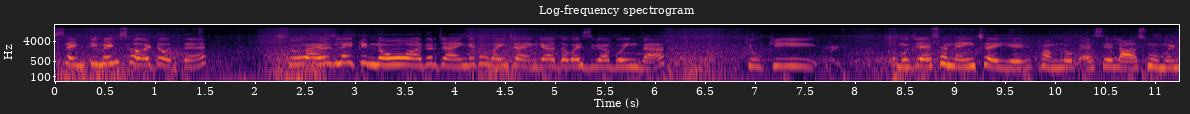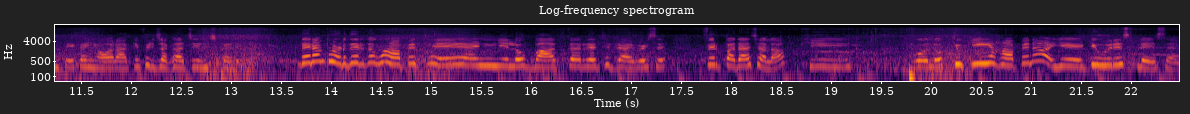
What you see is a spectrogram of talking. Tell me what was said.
सेंटिमेंट्स हर्ट होते हैं। सो आई वॉज़ लाइक कि नो अगर जाएँगे तो वहीं जाएँगे otherwise we are going back क्योंकि मुझे ऐसा नहीं चाहिए हम लोग ऐसे लास्ट मोमेंट पे कहीं और आके फिर जगह चेंज करें। देन हम थोड़ी देर तक वहाँ पे थे एंड ये लोग बात कर रहे थे ड्राइवर से। फिर पता चला कि वो लोग क्योंकि यहाँ पे ना ये टूरिस्ट प्लेस है।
